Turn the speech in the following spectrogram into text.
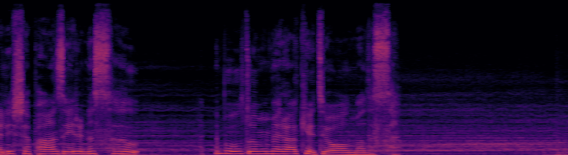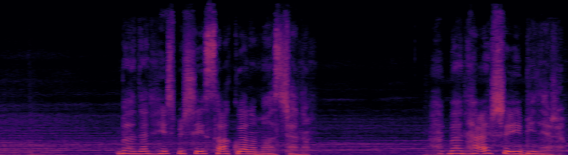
Alişa panzehiri nasıl bulduğumu merak ediyor olmalısın. Benden hiçbir şey saklanamaz canım. Ben her şeyi bilirim.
